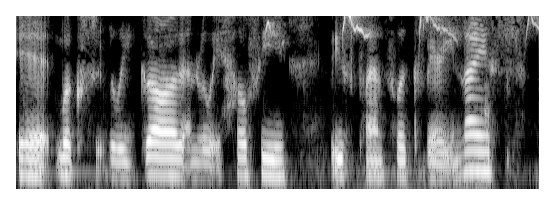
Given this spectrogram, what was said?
It looks really good and really healthy. These plants look very nice.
